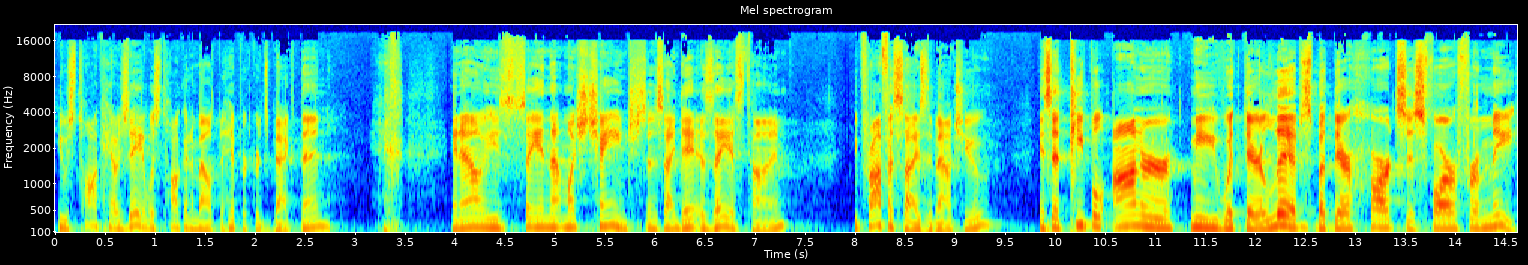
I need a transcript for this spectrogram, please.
he was talking, Isaiah was talking about the hypocrites back then. and now he's saying not much change since Isaiah's time. He prophesied about you. He said, People honor me with their lips, but their hearts is far from me.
